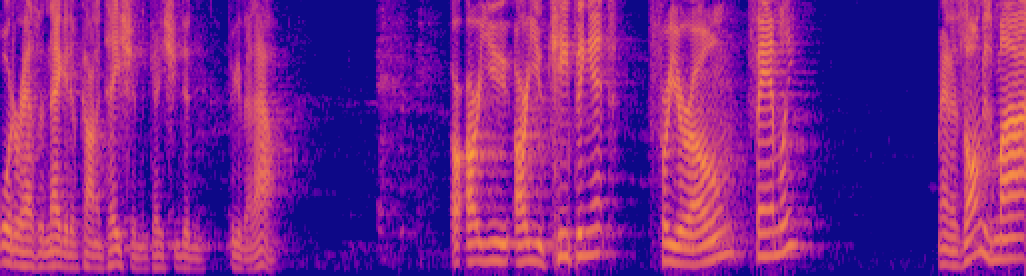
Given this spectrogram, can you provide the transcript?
Hoarder has a negative connotation, in case you didn't figure that out. Are, are, you, are you keeping it for your own family? Man, as long as my,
